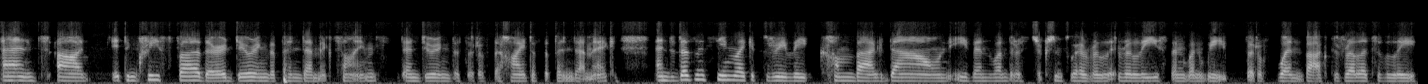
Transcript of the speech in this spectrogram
And uh, it increased further during the pandemic times and during the sort of the height of the pandemic. And it doesn't seem like it's really come back down even when the restrictions were re- released and when we sort of went back to relatively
